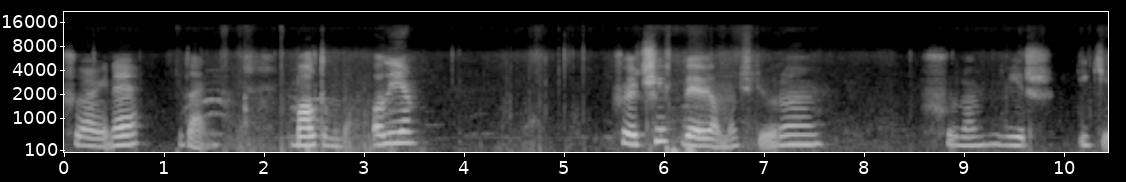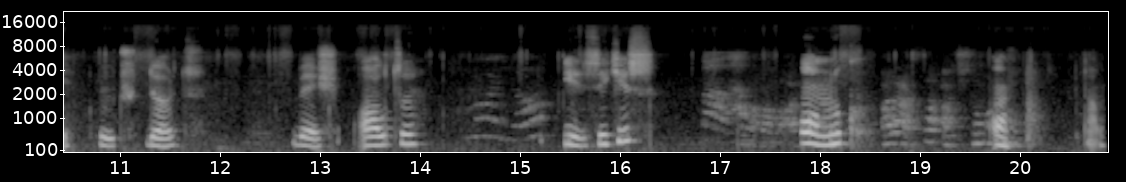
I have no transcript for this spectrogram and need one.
Şöyle bir tane baltamı da alayım. Şöyle çift bir ev yapmak istiyorum. Şuradan 1, 2, 3, 4, 5, 6, 7, 8, 10'luk 10. Tamam.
